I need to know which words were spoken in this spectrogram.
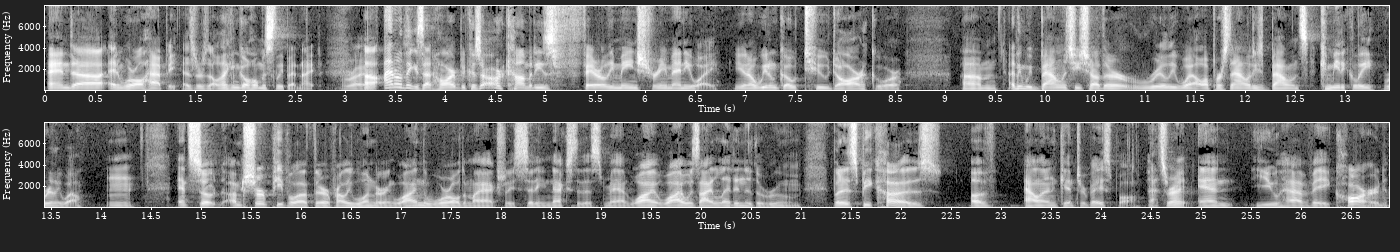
and uh, and we're all happy as a result. I can go home and sleep at night. Right, Uh, I don't think it's that hard because our comedy is fairly mainstream anyway. You know, we don't go too dark or. Um, I think we balance each other really well. Our personalities balance comedically really well. Mm. And so I'm sure people out there are probably wondering why in the world am I actually sitting next to this man? Why why was I led into the room? But it's because of Allen Ginter baseball. That's right. And you have a card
